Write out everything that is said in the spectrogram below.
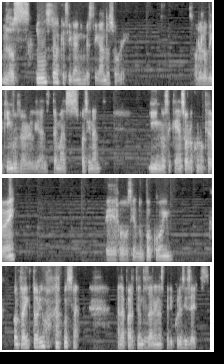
los insto a que sigan investigando sobre, sobre los vikingos, la realidad el tema es fascinante y no se queden solo con lo que ven. Pero siendo un poco contradictorio, vamos a, a la parte donde salen las películas y series.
